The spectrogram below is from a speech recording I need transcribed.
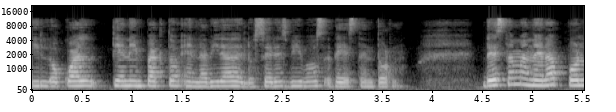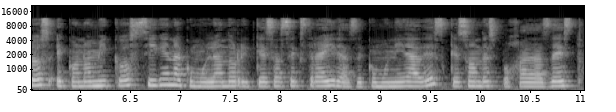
y lo cual tiene impacto en la vida de los seres vivos de este entorno. De esta manera, polos económicos siguen acumulando riquezas extraídas de comunidades que son despojadas de esto.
